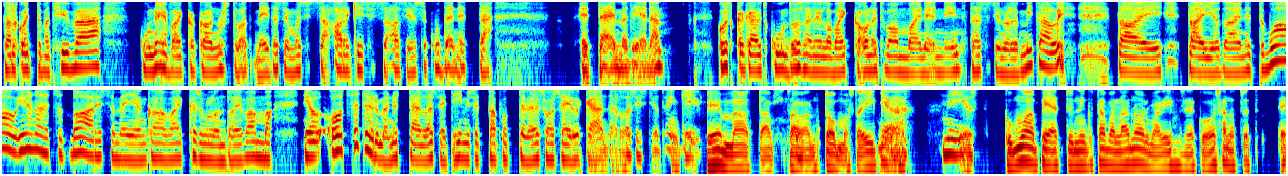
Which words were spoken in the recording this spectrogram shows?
tarkoittavat hyvää, kun he vaikka kannustavat meitä semmoisissa arkisissa asioissa, kuten että, että en mä tiedä, koska käyt kuntosalilla, vaikka olet vammainen, niin tässä sinulle mitalli. Tai, tai jotain, että wow, ihanaa, että sä oot baarissa meidän kanssa, vaikka sulla on toi vamma. Niin oot sä törmännyt tällaiset, ihmiset taputtelee sua selkään tällaisista jotenkin? En mä ottaa tavallaan tuommoista ikinä. Joo, niin just. Kun mua on pidetty niin kuin tavallaan normaali ihmisellä, kun on sanottu, että "E,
